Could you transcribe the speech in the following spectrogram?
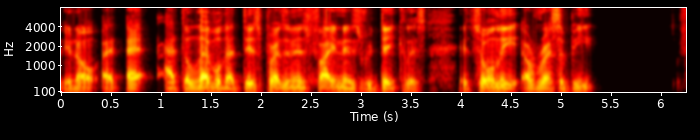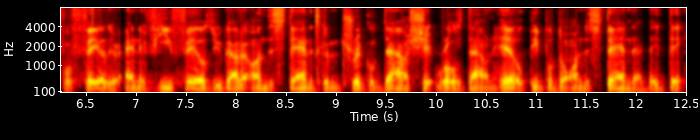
You know, at, at at the level that this president is fighting is ridiculous. It's only a recipe for failure. And if he fails, you got to understand it's going to trickle down. Shit rolls downhill. People don't understand that. They think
